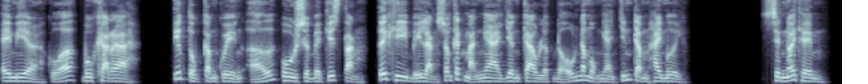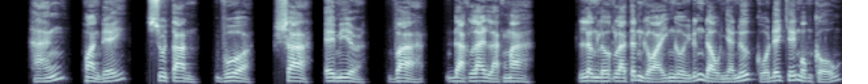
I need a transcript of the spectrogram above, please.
Emir của Bukhara, tiếp tục cầm quyền ở Uzbekistan tới khi bị làn sóng cách mạng Nga dâng cao lật đổ năm 1920. Xin nói thêm, hãng, hoàng đế, sultan, vua, sa, emir và Đạt Lai Lạt Ma. Lần lượt là tên gọi người đứng đầu nhà nước của đế chế Mông Cổ,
